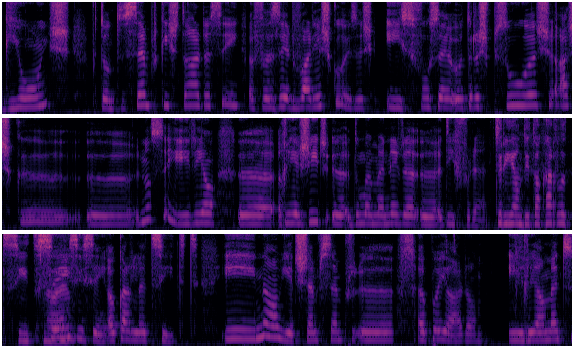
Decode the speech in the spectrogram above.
guiões Portanto, sempre quis estar assim a fazer várias coisas. E se fossem outras pessoas, acho que, uh, não sei, iriam uh, reagir uh, de uma maneira diferente. Teriam dito ao Carla decide, não sim, é? Sim, sim, sim, ao Carla decide. E não, e eles sempre, sempre apoiaram. E realmente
